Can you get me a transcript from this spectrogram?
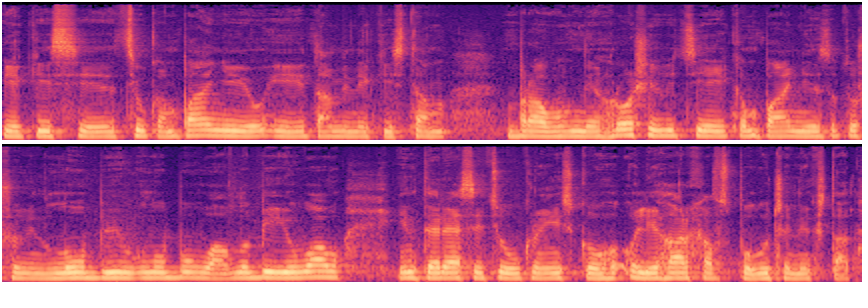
в якісь е, цю кампанію, і там він якісь там брав них гроші від цієї компанії за те, що він лобі, лобував, лобіював інтереси цього українського олігарха в Сполучених Штатах.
